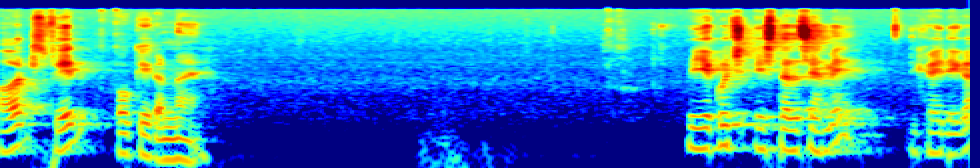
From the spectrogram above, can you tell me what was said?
और फिर ओके करना है। तो ये कुछ इस तरह से हमें दिखाई देगा।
